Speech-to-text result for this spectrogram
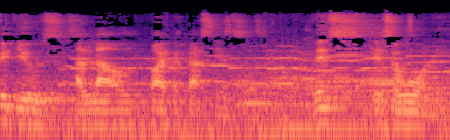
videos allowed by the Cassius. This is a warning.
